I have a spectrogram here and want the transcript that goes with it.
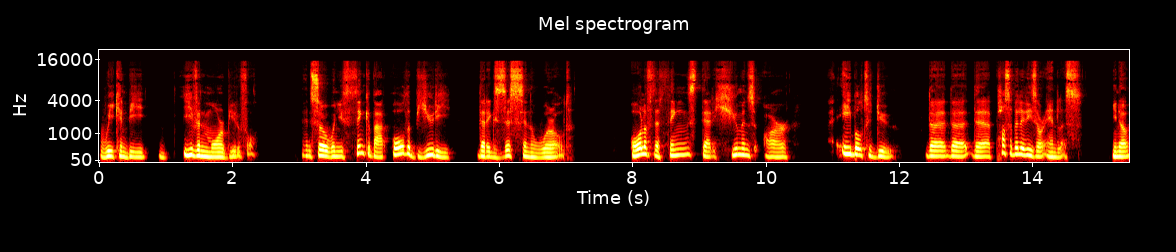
we can be even more beautiful. And so, when you think about all the beauty that exists in the world, all of the things that humans are able to do. The the the possibilities are endless. You know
